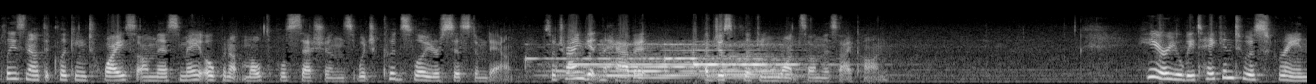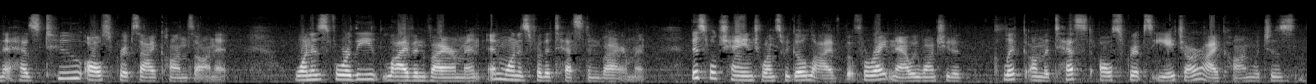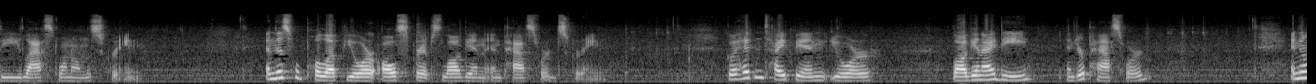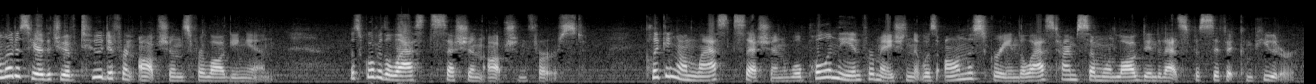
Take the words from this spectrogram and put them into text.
Please note that clicking twice on this may open up multiple sessions, which could slow your system down. So try and get in the habit of just clicking once on this icon. Here you'll be taken to a screen that has two Allscripts icons on it. One is for the live environment and one is for the test environment. This will change once we go live, but for right now we want you to click on the Test Allscripts EHR icon, which is the last one on the screen and this will pull up your Allscripts login and password screen. Go ahead and type in your login ID and your password. And you'll notice here that you have two different options for logging in. Let's go over the last session option first. Clicking on last session will pull in the information that was on the screen the last time someone logged into that specific computer.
